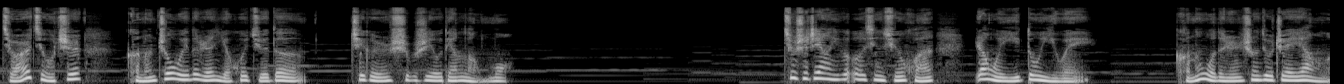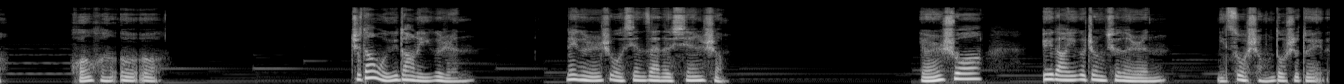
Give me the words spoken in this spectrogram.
久而久之，可能周围的人也会觉得这个人是不是有点冷漠。就是这样一个恶性循环，让我一度以为，可能我的人生就这样了，浑浑噩噩。直到我遇到了一个人，那个人是我现在的先生。有人说，遇到一个正确的人。你做什么都是对的，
